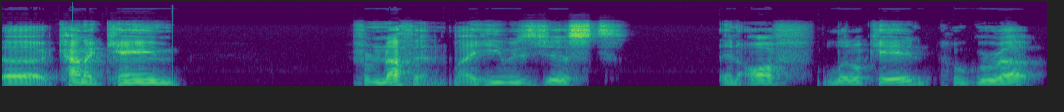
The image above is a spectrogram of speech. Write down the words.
uh, kind of came from nothing. Like he was just an off little kid who grew up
